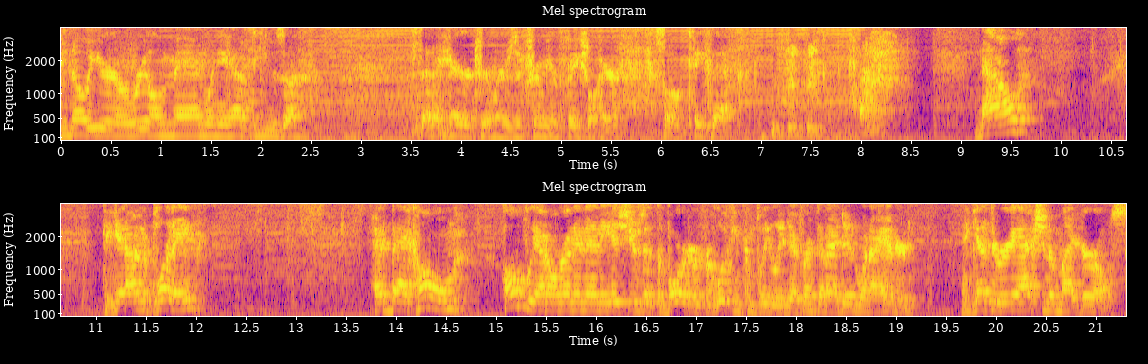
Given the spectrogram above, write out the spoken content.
You know you're a real man when you have to use a set of hair trimmers to trim your facial hair. So take that. now, to get on the plane, head back home. Hopefully, I don't run into any issues at the border for looking completely different than I did when I entered, and get the reaction of my girls,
